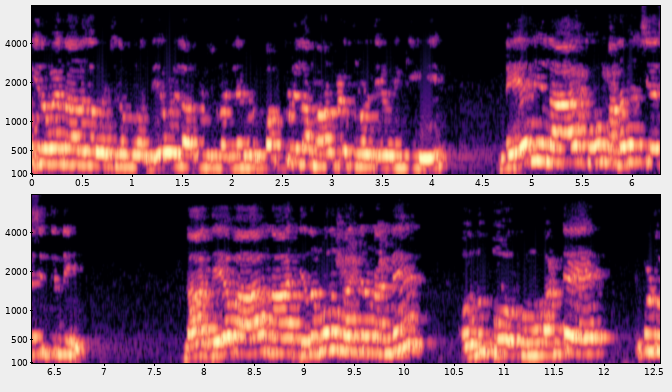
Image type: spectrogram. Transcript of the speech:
ఇరవై నాలుగో వచనంలో దేవుడు ఇలా అంటున్నాడు లేకపోతే భక్తుడు ఇలా మనం పెడుతున్నాడు దేవునికి నేను ఇలాగూ మనవి చేసి తిని నా దేవ నా దినముల మధ్య నన్ను కొనుపోకుము అంటే ఇప్పుడు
